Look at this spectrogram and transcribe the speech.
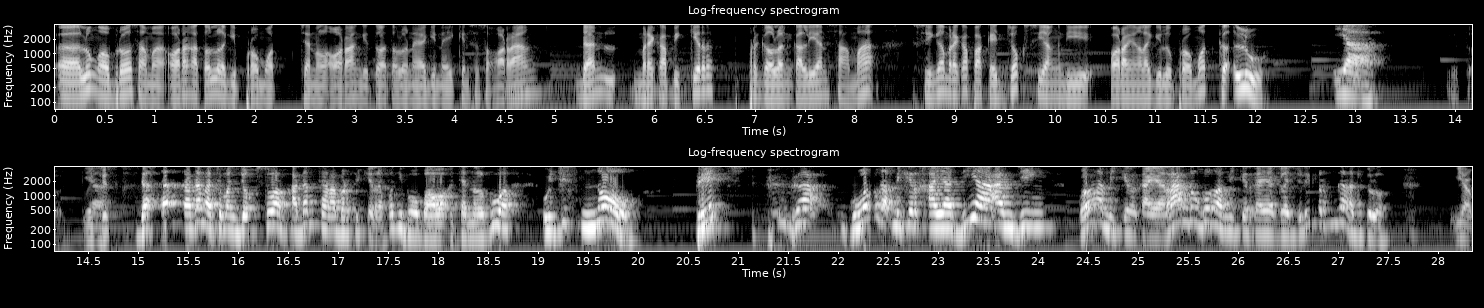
Eh, lu ngobrol sama orang atau lu lagi promote channel orang gitu atau lu naikin naikin seseorang dan mereka pikir pergaulan kalian sama sehingga mereka pakai jokes yang di orang yang lagi lu promote ke lu Iya. gitu iya. which is Da- da- kadang nggak cuma jokes doang, kadang cara berpikirnya pun dibawa-bawa ke channel gua, which is no, bitch, enggak, gua nggak mikir kayak dia anjing, gua nggak mikir kayak Rando, gua nggak mikir kayak Glenn Juliver enggak gitu loh. Ya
